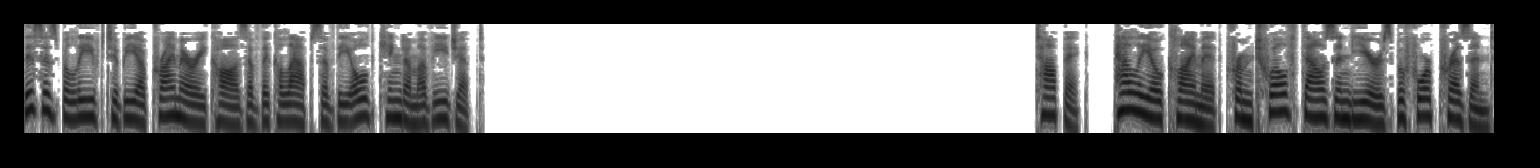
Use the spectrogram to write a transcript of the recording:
This is believed to be a primary cause of the collapse of the Old Kingdom of Egypt. Topic: Paleoclimate from 12,000 years before present.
